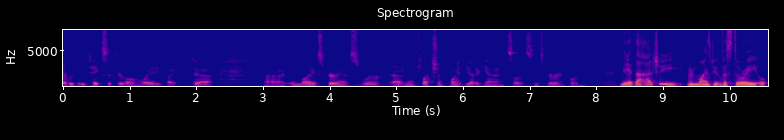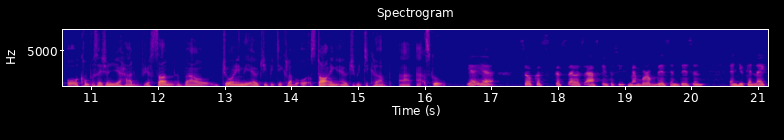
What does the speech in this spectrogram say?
everybody takes it their own way. But uh, uh, in my experience, we're at an inflection point yet again, and so it's it's very important. Yeah, that actually reminds me of a story or, or, a conversation you had with your son about joining the LGBT club or starting an LGBT club uh, at school. Yeah, yeah. So, cause, cause I was asking, cause he's member of this and this, and and you can like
